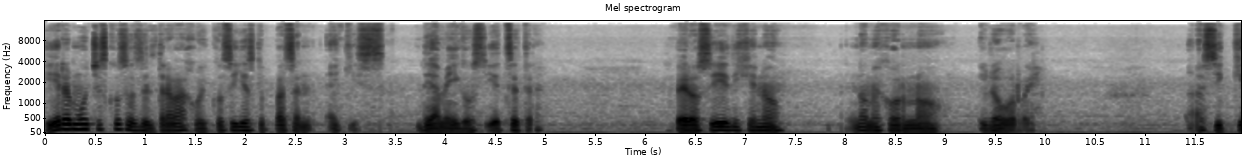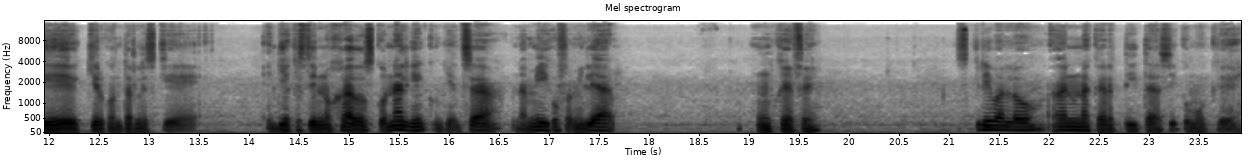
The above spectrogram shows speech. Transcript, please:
Y eran muchas cosas del trabajo y cosillas que pasan X, de amigos y etcétera. Pero sí dije no, no, mejor no, y lo borré. Así que quiero contarles que el día que estén enojados con alguien, con quien sea, un amigo, familiar, un jefe, escríbanlo, hagan una cartita así como que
